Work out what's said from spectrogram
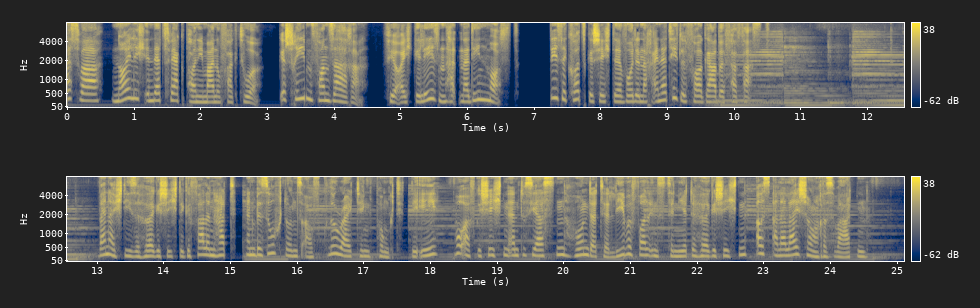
Das war Neulich in der Zwergpony-Manufaktur, geschrieben von Sarah. Für euch gelesen hat Nadine Most. Diese Kurzgeschichte wurde nach einer Titelvorgabe verfasst. Wenn euch diese Hörgeschichte gefallen hat, dann besucht uns auf cluewriting.de, wo auf Geschichtenenthusiasten hunderte liebevoll inszenierte Hörgeschichten aus allerlei Genres warten.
